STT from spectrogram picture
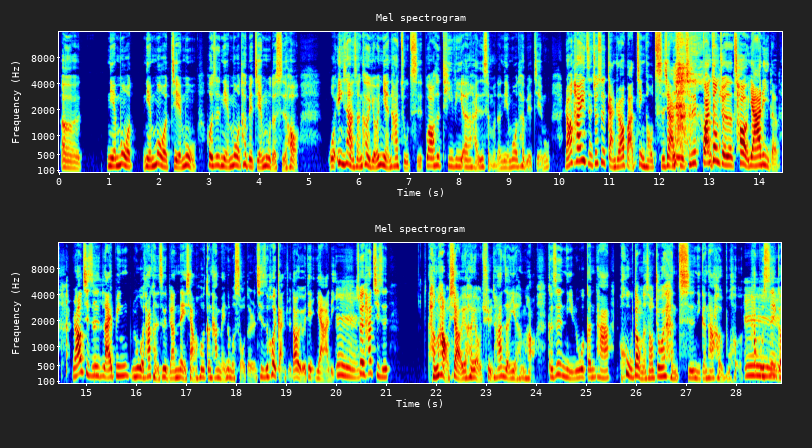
呃年末年末节目或者是年末特别节目的时候。我印象很深刻，有一年他主持不知道是 TVN 还是什么的年末特别节目，然后他一直就是感觉要把镜头吃下去，其实 观众觉得超有压力的。然后其实来宾如果他可能是比较内向或者跟他没那么熟的人，其实会感觉到有一点压力。嗯，所以他其实。很好笑，也很有趣，他人也很好。可是你如果跟他互动的时候，就会很吃你跟他合不合。嗯、他不是一个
